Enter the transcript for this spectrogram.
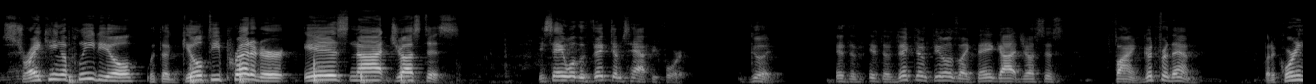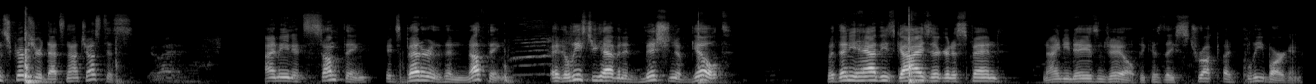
Striking a plea deal with a guilty predator is not justice. You say, well, the victim's happy for it. Good. If the, if the victim feels like they got justice, Fine, good for them. But according to Scripture, that's not justice. I mean, it's something. It's better than nothing. At least you have an admission of guilt. But then you have these guys that are going to spend 90 days in jail because they struck a plea bargain.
